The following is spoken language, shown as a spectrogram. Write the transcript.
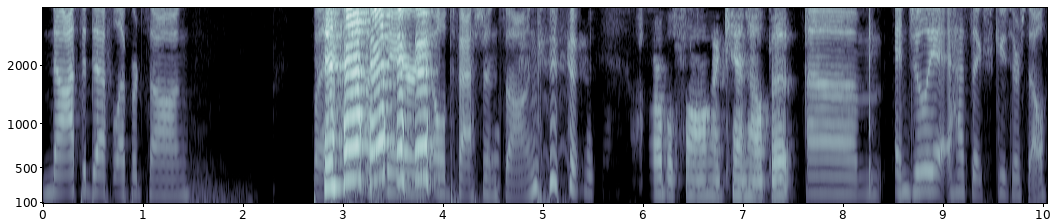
Not the Def Leppard song, but a very old fashioned song. Horrible song. I can't help it. um, and Julia has to excuse herself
